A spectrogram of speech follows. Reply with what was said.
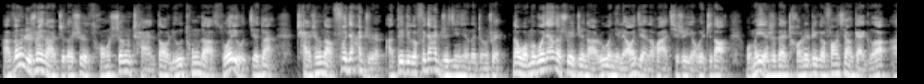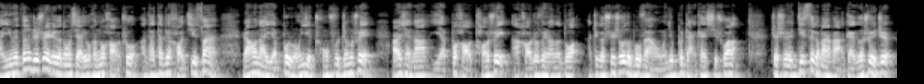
啊，增值税呢，指的是从生产到流通的所有阶段产生的附加值啊，对这个附加值进行的征税。那我们国家的税制呢，如果你了解的话，其实也会知道，我们也是在朝着这个方向改革啊，因为增值税这个东西啊，有很多好处啊，它特别好计算，然后呢，也不容易重复征税，而且呢，也不好逃税啊，好处非常的多。这个税收的部分我们就不展开细说了。这是第四个办法，改革税制。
